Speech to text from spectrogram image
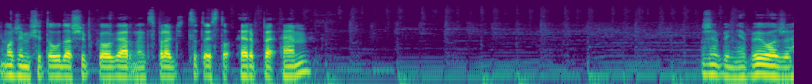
Może mi się to uda szybko ogarnąć, sprawdzić co to jest to RPM. żeby nie było, że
